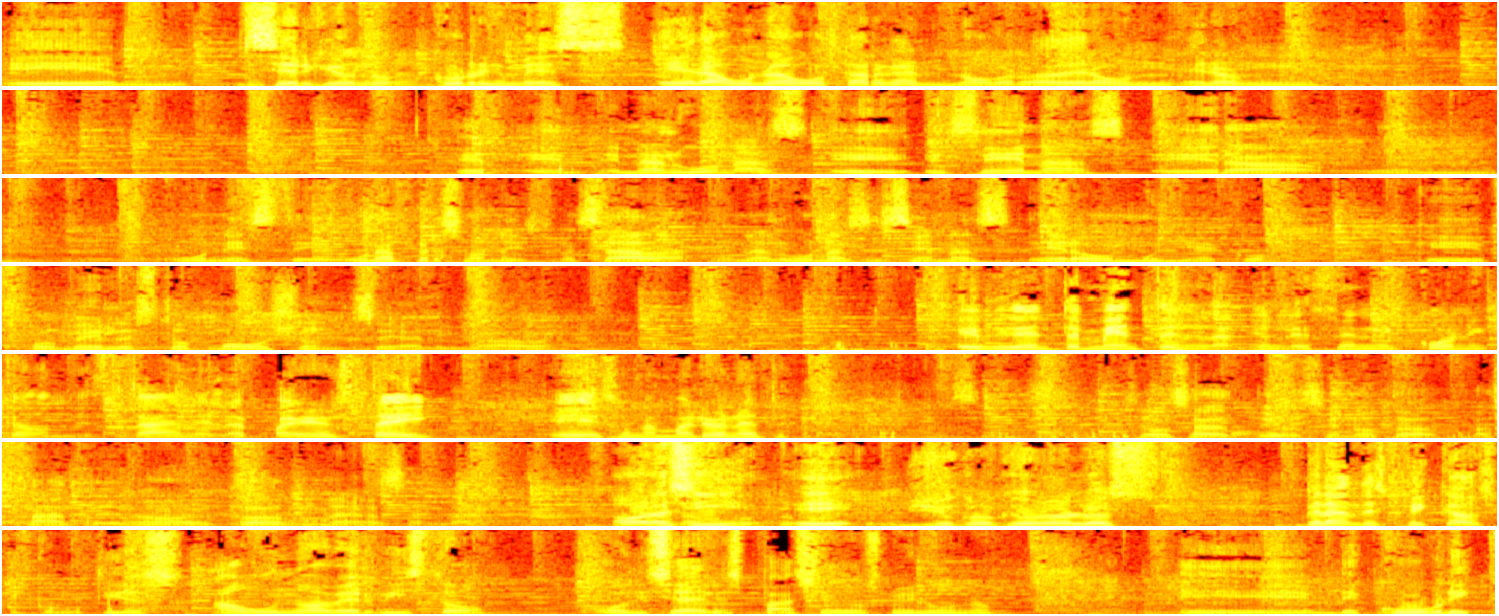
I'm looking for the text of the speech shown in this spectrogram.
Eh, Sergio, no, corrígeme, ¿es- ¿era una botarga? No, ¿verdad? Era un, era un, En, en- en algunas eh, escenas era un, un, este, una persona disfrazada, en algunas escenas era un muñeco que por medio del stop motion se animaba. Evidentemente en la, en la escena icónica donde está en el Empire State es una marioneta. Es. O sea, tío, se nota bastante, ¿no? De todas maneras en la... Ahora sí, eh, yo creo que uno de los grandes pecados que he cometido es aún no haber visto Odisea del Espacio 2001 eh, de Kubrick.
